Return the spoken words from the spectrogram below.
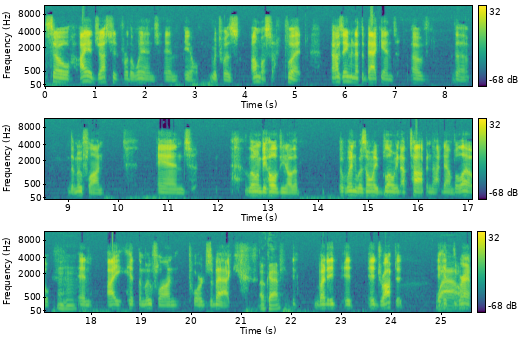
So I adjusted for the wind, and you know, which was almost a foot. I was aiming at the back end of the the mouflon, and lo and behold, you know the the wind was only blowing up top and not down below, hmm and I hit the mouflon towards the back, Okay. but it it it dropped it. It hit the Wow. ground.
